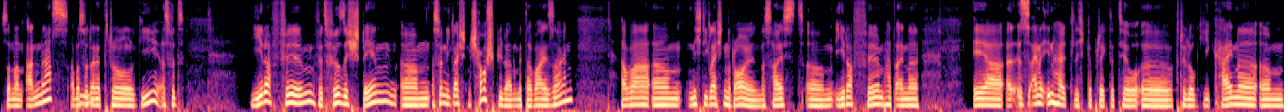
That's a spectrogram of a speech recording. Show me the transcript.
sondern anders, aber mhm. es wird mhm. eine Trilogie. Es wird jeder Film wird für sich stehen. Ähm, es werden die gleichen Schauspieler mit dabei sein, aber ähm, nicht die gleichen Rollen. Das heißt, ähm, jeder Film hat eine eher, äh, es ist eine inhaltlich geprägte Theo äh, Trilogie, keine ähm,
